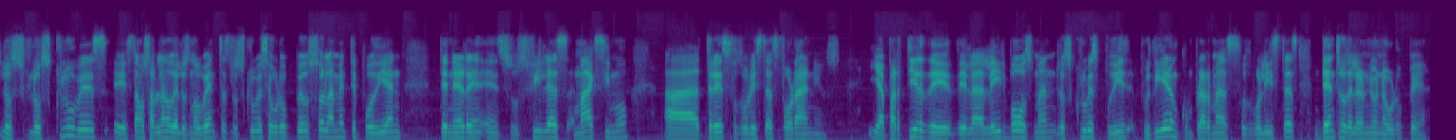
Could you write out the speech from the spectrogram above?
los, clubes, eh, estamos hablando de los 90, los clubes europeos solamente podían tener en sus filas máximo a tres futbolistas foráneos y a partir de, la ley Bosman, los clubes pudieron comprar más futbolistas dentro de la Unión Europea,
